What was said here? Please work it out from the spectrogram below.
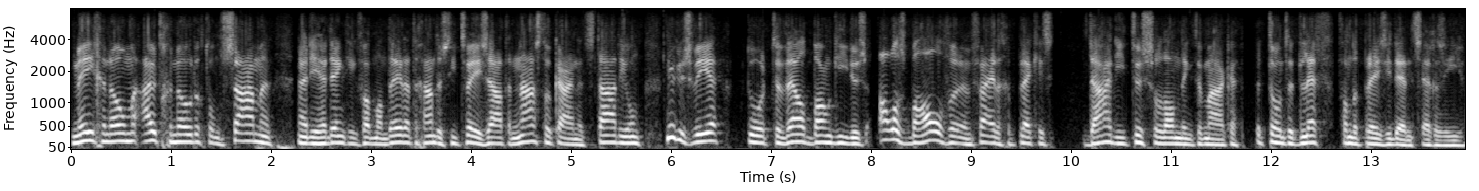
meegenomen, uitgenodigd om samen naar die herdenking van Mandela te gaan. Dus die twee zaten naast elkaar in het stadion. Nu dus weer, door terwijl Bangui dus alles behalve een veilige plek is, daar die tussenlanding te maken. Het toont het lef van de president, zeggen ze hier.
